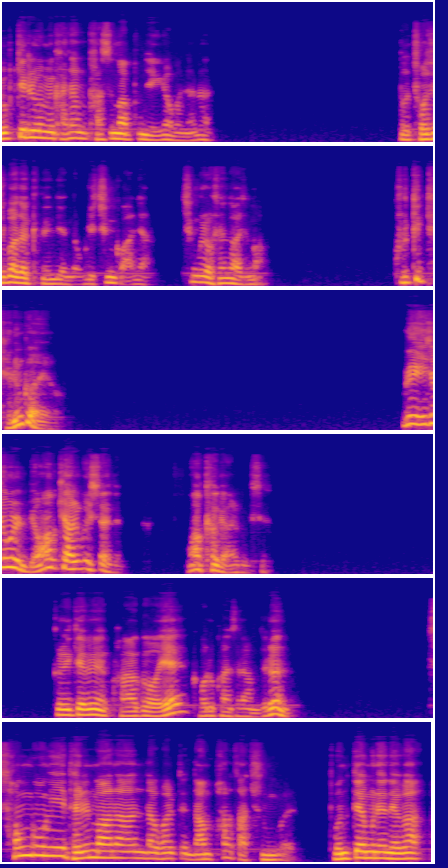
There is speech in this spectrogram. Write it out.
욥기를 보면 가장 가슴 아픈 얘기가 뭐냐면 너 저주받았게 된다. 우리 친구 아니야. 친구라고 생각하지 마. 그렇게 되는 거예요. 우리가 이 점을 명확히 알고 있어야 됩니다. 정확하게 알고 있어요. 그렇기 때문에 과거에 거룩한 사람들은 성공이 될 만한다고 할 때 남 팔아 다 주는 거예요. 돈 때문에 내가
